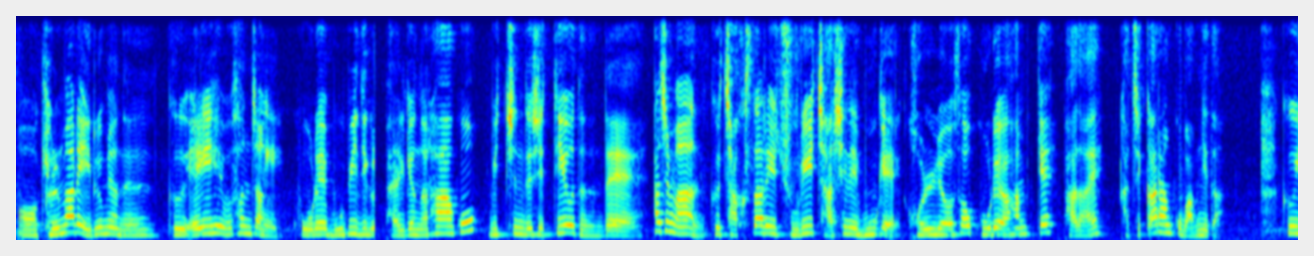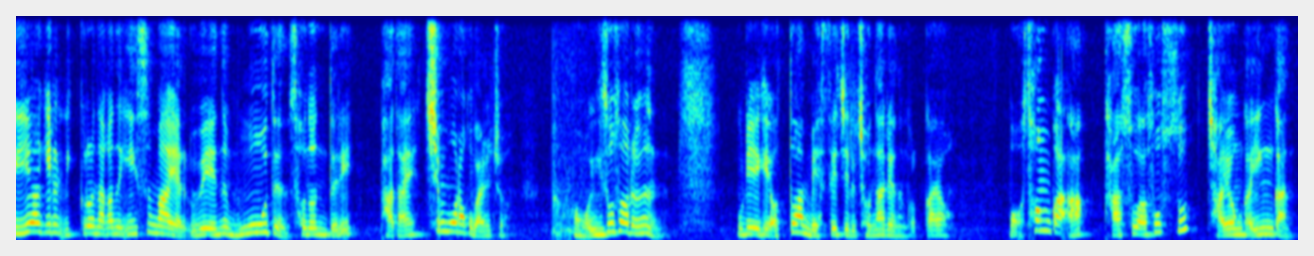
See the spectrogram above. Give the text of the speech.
어, 결말에 이르면은 그 에이헤브 선장이 고래 모비딕을 발견을 하고 미친 듯이 뛰어드는데 하지만 그 작살의 줄이 자신의 목에 걸려서 고래와 함께 바다에 같이 깔아앉고 맙니다. 그 이야기를 이끌어 나가는 이스마엘 외에는 모든 선원들이 바다에 침몰하고 말죠. 어, 이 소설은 우리에게 어떠한 메시지를 전하려는 걸까요? 뭐 성과 악, 다수와 소수, 자연과 인간,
